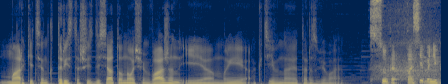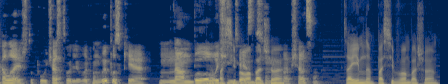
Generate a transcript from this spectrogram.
маркетинг 360, он очень важен, и э, мы активно это развиваем. Супер. Спасибо, Николай, что поучаствовали в этом выпуске. Нам было да, очень интересно вам большое. с вами пообщаться. Взаимно. Спасибо вам большое.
